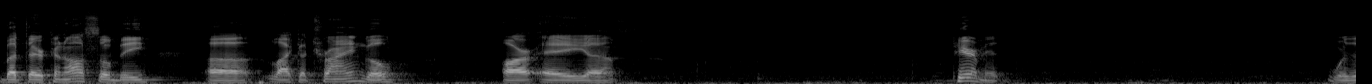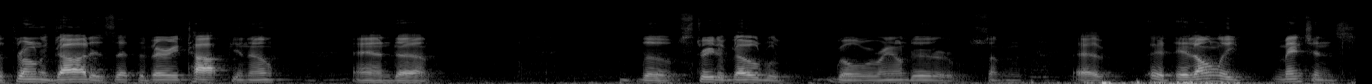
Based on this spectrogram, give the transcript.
but there can also be uh, like a triangle or a uh, pyramid where the throne of God is at the very top, you know, and uh, the street of gold would go around it or something. Uh, it, it only mentions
